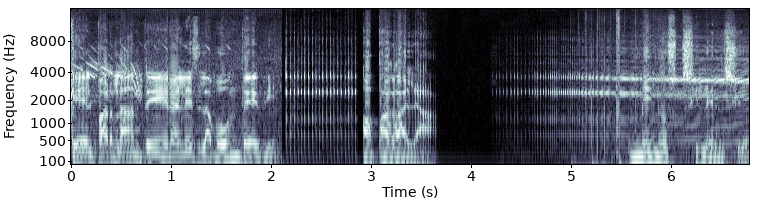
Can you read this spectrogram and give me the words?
que el parlante era el eslabón débil. Apagala. Menos silencio.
